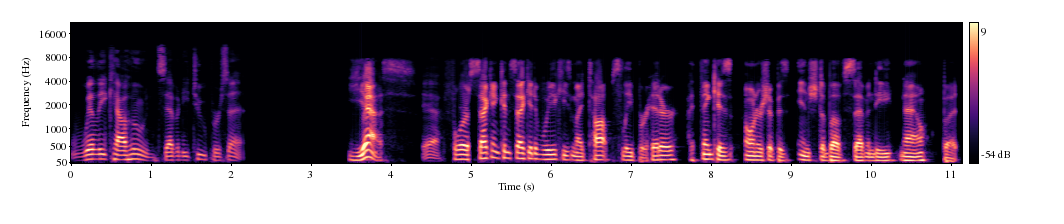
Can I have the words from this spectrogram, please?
Willie Calhoun, 72%? Yes. Yeah. For a second consecutive week, he's my top sleeper hitter. I think his ownership is inched above 70 now, but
